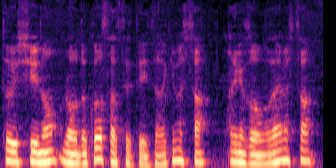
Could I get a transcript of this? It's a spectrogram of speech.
という詩の朗読をさせていただきました。ありがとうございました。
